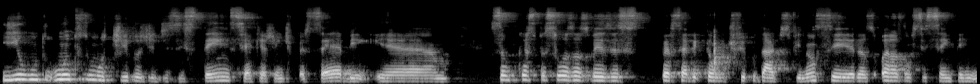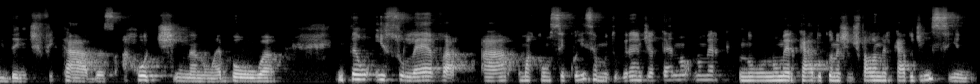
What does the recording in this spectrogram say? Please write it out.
E um, muitos motivos de desistência que a gente percebe é, são porque as pessoas às vezes percebem que estão com dificuldades financeiras, ou elas não se sentem identificadas, a rotina não é boa. Então, isso leva a uma consequência muito grande até no, no, no, mercado, quando a gente fala mercado de ensino.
